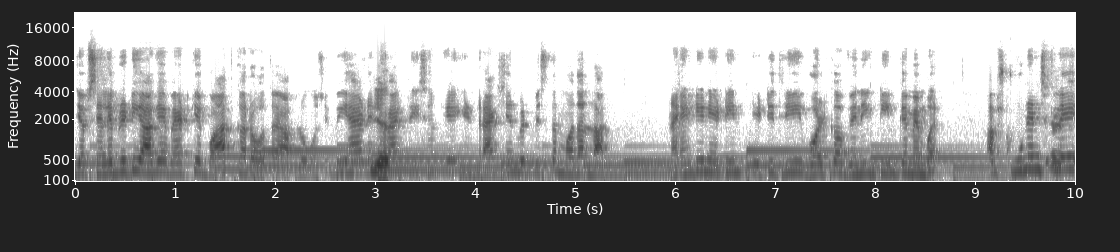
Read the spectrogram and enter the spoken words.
जब सेलिब्रिटी आगे बैठ के बात कर रहा होता है आप लोगों से we had. In fact recently interaction with mister Madan Lal 1983 world cup winning team के मेंबर अब स्टूडेंट्स के लिए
